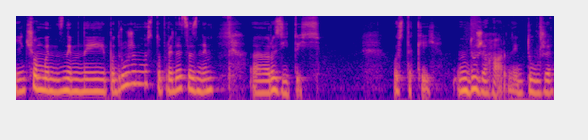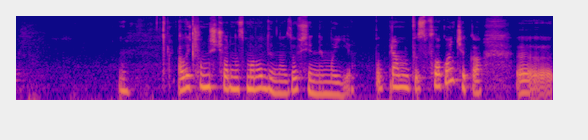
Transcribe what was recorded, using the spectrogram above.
якщо ми з ним не подружимось, то прийдеться з ним е, розійтись. Ось такий. Дуже гарний, дуже. Але чомусь чорна смородина зовсім не моє. От прямо з флакончика е,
